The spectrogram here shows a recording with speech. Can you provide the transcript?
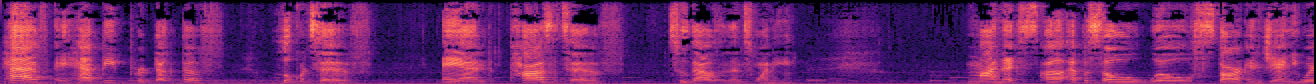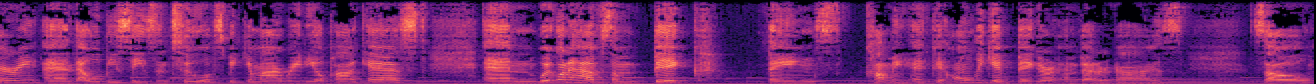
have a happy, productive, lucrative, and positive 2020. My next uh, episode will start in January, and that will be season two of Speak Your Mind Radio podcast and we're going to have some big things coming. It can only get bigger and better, guys. So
